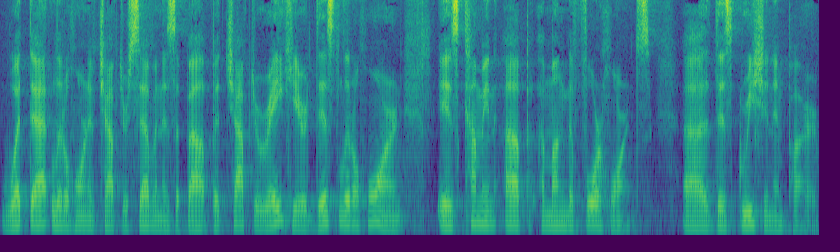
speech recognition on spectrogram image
what that little horn of chapter 7 is about. But chapter 8 here, this little horn is coming up among the four horns, uh, this Grecian empire.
